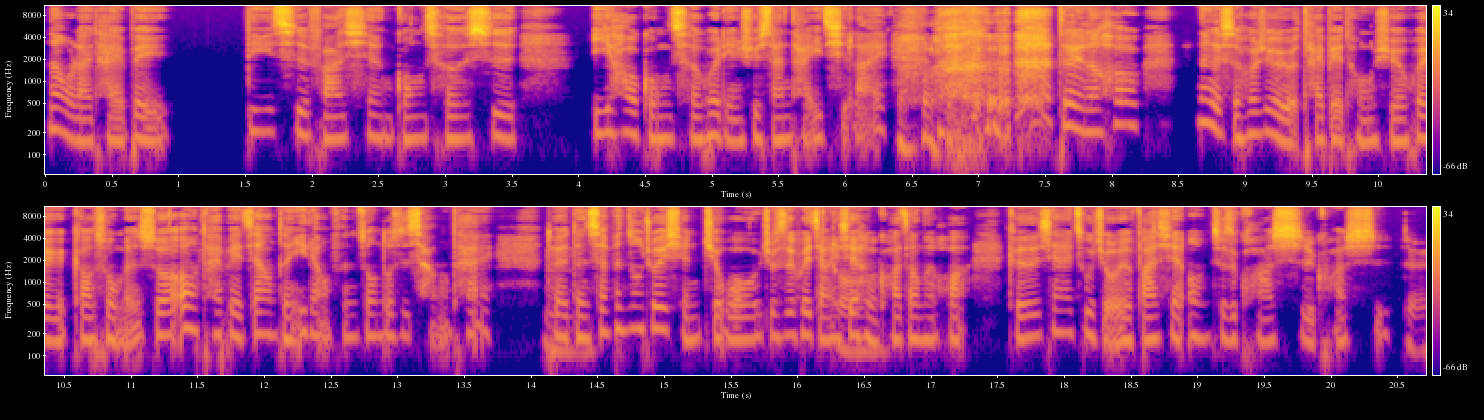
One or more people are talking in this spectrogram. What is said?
那我来台北第一次发现公车是一号公车会连续三台一起来 对，然后。那个时候就有台北同学会告诉我们说：“哦，台北这样等一两分钟都是常态，对，嗯、等三分钟就会嫌久哦，就是会讲一些很夸张的话。哦、可是现在住久了，就发现哦，就是夸饰夸饰。对，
